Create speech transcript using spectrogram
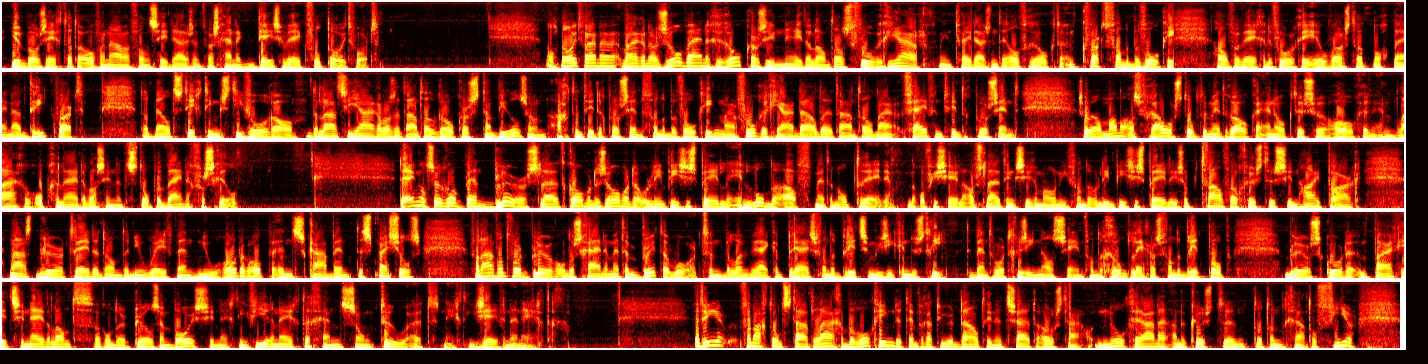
Jumbo zegt dat de overname van C1000 waarschijnlijk deze week voltooid wordt. Nog nooit waren, er zo weinig rokers in Nederland als vorig jaar. In 2011 rookte een kwart van de bevolking. Halverwege de vorige eeuw was dat nog bijna drie kwart. Dat meldt stichting Stivoro. De laatste jaren was het aantal rokers stabiel, zo'n 28% van de bevolking. Maar vorig jaar daalde het aantal naar 25%. Zowel mannen als vrouwen stopten met roken en ook tussen hoger en lager opgeleiden was in het stoppen weinig verschil. De Engelse rockband Blur sluit komende zomer de Olympische Spelen in Londen af met een optreden. De officiële afsluitingsceremonie van de Olympische Spelen is op 12 augustus in Hyde Park. Naast Blur treden dan de New Wave Band New Order op en ska-band The Specials. Vanavond wordt Blur onderscheiden met een Brit Award, een belangrijke prijs van de Britse muziekindustrie. De band wordt gezien als een van de grondleggers van de Britpop. Blur scoorde een paar hits in Nederland, waaronder Girls and Boys in 1994 en Song 2 uit 1997. Het weer, vannacht ontstaat lage bewolking. De temperatuur daalt in het zuidoosten naar 0 graden. Aan de kust eh, tot een graad of 4.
